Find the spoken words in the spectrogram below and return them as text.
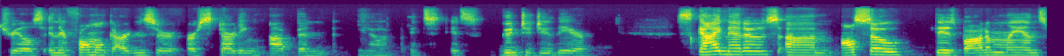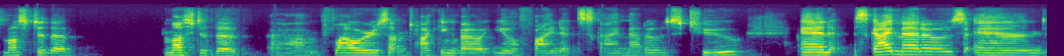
trails and their formal gardens are, are starting up and you know it's it's good to do there sky meadows um, also there's bottomlands most of the most of the um, flowers i'm talking about you'll find at sky meadows too and sky meadows and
